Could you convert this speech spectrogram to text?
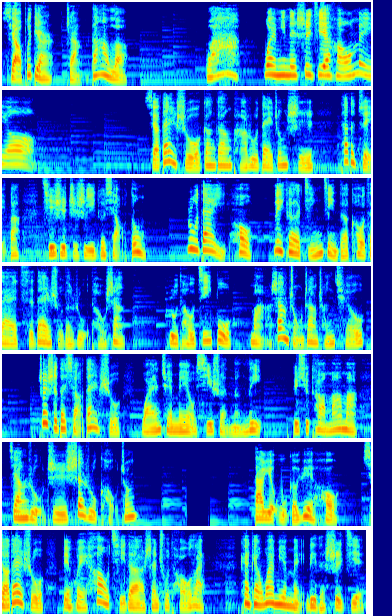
小不点儿长大了，哇，外面的世界好美哦！小袋鼠刚刚爬入袋中时，它的嘴巴其实只是一个小洞。入袋以后，立刻紧紧地扣在雌袋鼠的乳头上，乳头基部马上肿胀成球。这时的小袋鼠完全没有吸吮能力，必须靠妈妈将乳汁摄入口中。大约五个月后。小袋鼠便会好奇地伸出头来，看看外面美丽的世界。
